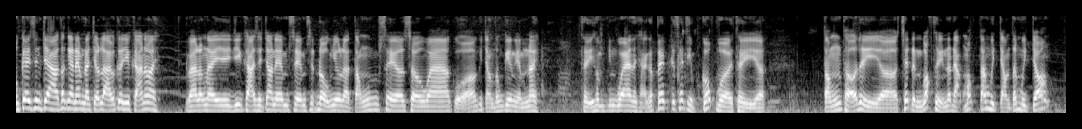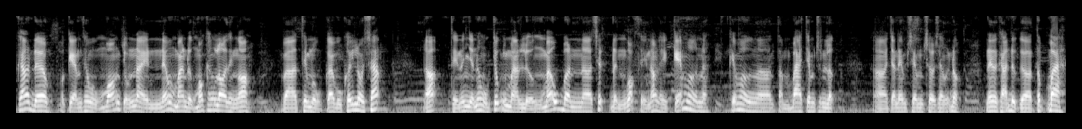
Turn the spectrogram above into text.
Ok xin chào tất cả anh em đã trở lại với kênh Duy Khả ơi Và lần này Duy Khả sẽ cho anh em xem set đồ như là tổng xe sơ qua của cái trận tổng kim ngày hôm nay. Thì hôm qua thì Khả có test cái set hiệp cốt về thì ờ, Tổng thở thì uh, định quốc thì nó đạt mốc 80 chậm 80 chón khá đều Và kèm theo một món chỗ này nếu mà mang được món kháng lôi thì ngon Và thêm một cái vũ khí lôi sắt đó thì nó nhỉnh hơn một chút nhưng mà lượng máu bên uh, định quốc thì nó lại kém hơn nè kém hơn uh, tầm 300 sinh lực à, cho anh em xem sơ sơ cái đồ. Nên là khả được uh, top 3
